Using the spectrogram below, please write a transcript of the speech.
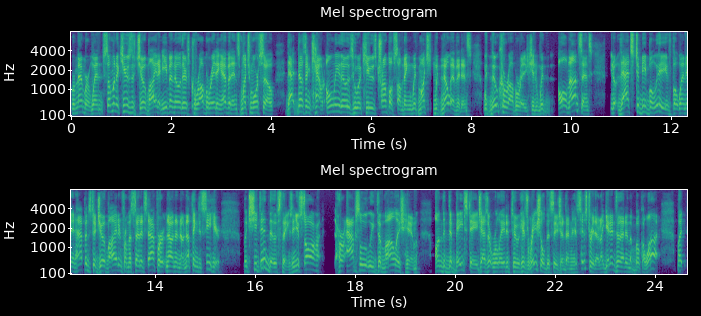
Remember, when someone accuses Joe Biden, even though there's corroborating evidence, much more so, that doesn't count. Only those who accuse Trump of something with much, with no evidence, with no corroboration, with all nonsense, you know, that's to be believed. But when it happens to Joe Biden from a Senate staffer, no, no, no, nothing to see here. But she did those things, and you saw her absolutely demolish him on the debate stage as it related to his racial decisions and his history there. And I get into that in the book a lot. But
